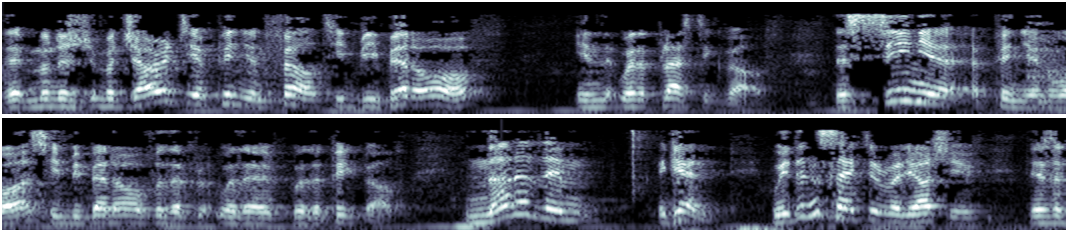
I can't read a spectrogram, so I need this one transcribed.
the majority opinion felt he'd be better off in, with a plastic valve. The senior opinion was he'd be better off with a, with a, with a pig valve. None of them, again, we didn't say to Rav there's, a,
